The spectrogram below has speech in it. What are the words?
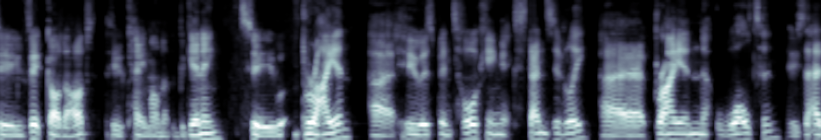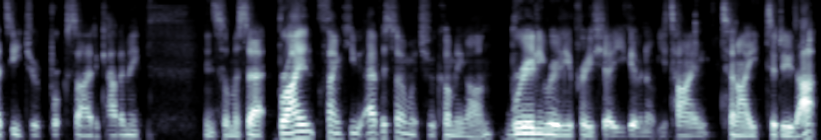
to Vic Goddard, who came on at the beginning, to Brian, uh, who has been talking extensively, uh, Brian Walton, who's the head teacher of Brookside Academy in Somerset. Brian, thank you ever so much for coming on. Really, really appreciate you giving up your time tonight to do that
